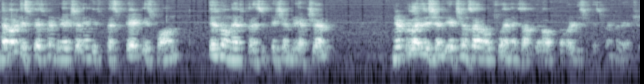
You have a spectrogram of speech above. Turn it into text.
Double displacement reaction in which precipitate is formed is known as precipitation reaction. Neutralization reactions are also an example of double displacement reactions.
